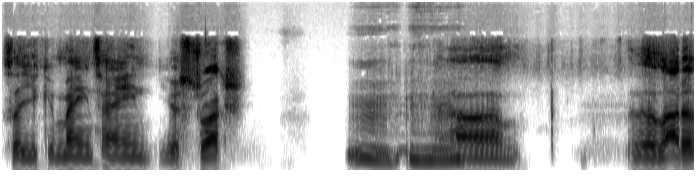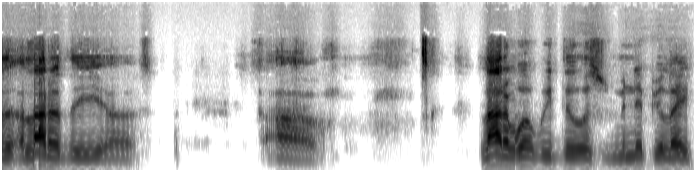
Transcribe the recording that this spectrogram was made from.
so you can maintain your structure. Mm-hmm. Um, a lot of a lot of the uh, uh, a lot of what we do is manipulate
